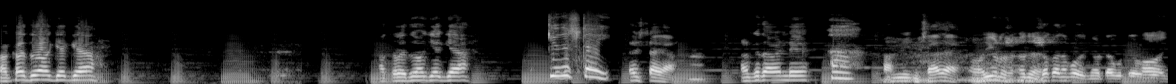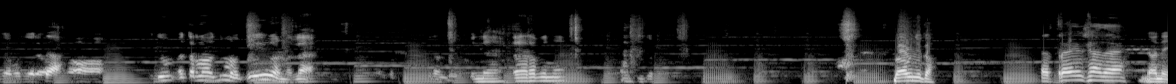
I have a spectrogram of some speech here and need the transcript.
മക്കൾ ഇത് നോക്കിയാക്കിയാ മക്കൾ ഇത് നോക്കിയാക്കിയാ ഇഷ്ടായ നമുക്ക് ഇതാ വേണ്ടേ? ഇതൊക്കെ ഒന്ന് പോയിട്ടോ എത്ര. പിന്നെ വേറെ പിന്നെ? ബാബുഞ്ഞിക്ക? എത്ര നിഷാദേ ഞാനേ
